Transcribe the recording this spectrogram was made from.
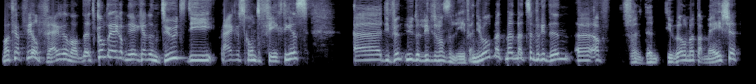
Maar het gaat veel verder dan dat. Het komt er eigenlijk op neer. Je hebt een dude die ergens rond de 40 is. die vindt nu de liefde van zijn leven. En die wil met, met, met zijn vriendin, of zijn vriendin, die wil met dat meisje,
